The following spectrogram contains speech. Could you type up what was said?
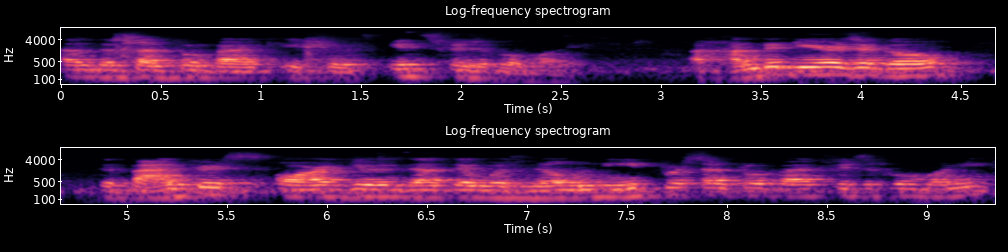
and the central bank issued its physical money. A hundred years ago, the bankers argued that there was no need for central bank physical money,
